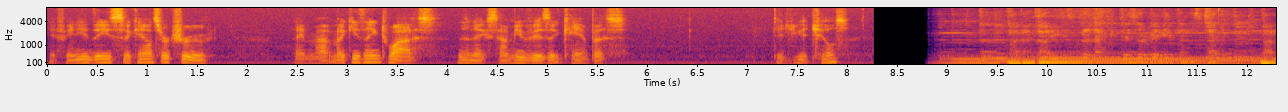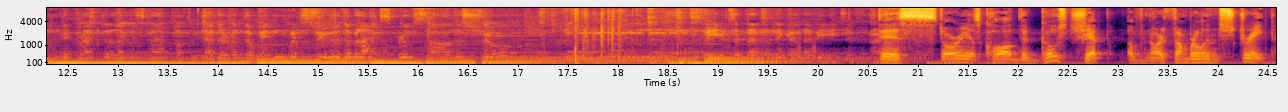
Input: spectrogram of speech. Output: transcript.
if any of these accounts are true, they might make you think twice the next time you visit campus. Did you get chills? Waves are beach. This story is called The Ghost Ship of Northumberland Strait.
